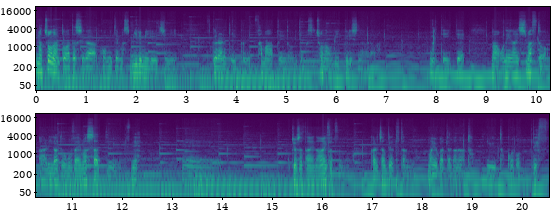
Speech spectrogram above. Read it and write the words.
まあ、長男と私がこう見てまして、みるみるうちに作られていく様というのを見てまして、長男もびっくりしながら見ていて、まあ、お願いしますと、ありがとうございましたっていうですね、えー業者さんへの挨拶も彼ちゃんとやってたんで、まあ良かったかなというところです。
